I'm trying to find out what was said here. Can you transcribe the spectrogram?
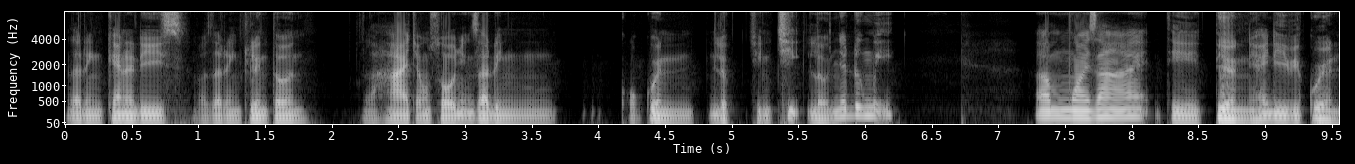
gia đình Kennedy và gia đình Clinton là hai trong số những gia đình có quyền lực chính trị lớn nhất nước Mỹ. À, ngoài ra ấy, thì tiền thì hay đi với quyền.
